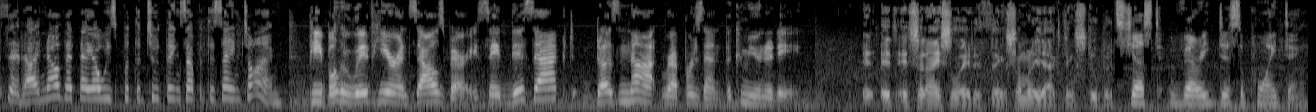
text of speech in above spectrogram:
is it? I know that they always put the two things up at the same time. People who live here in Salisbury say this act does not represent the community. It, it, it's an isolated thing, somebody acting stupid. It's just very disappointing.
